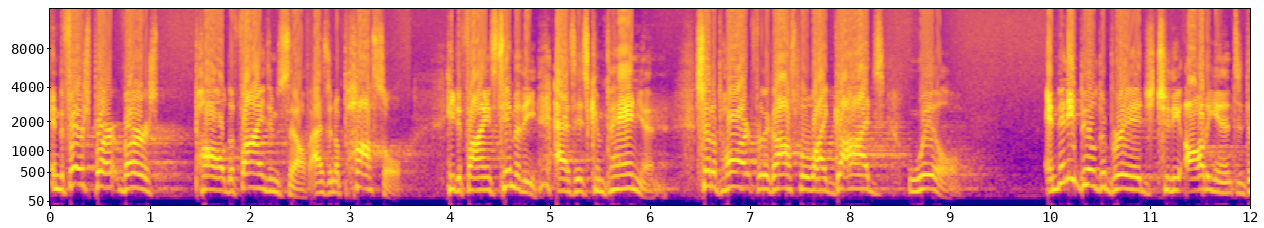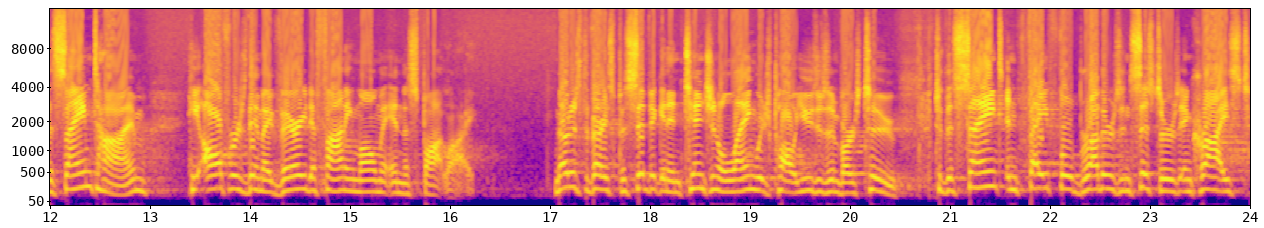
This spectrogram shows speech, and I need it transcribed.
In the first verse, Paul defines himself as an apostle. He defines Timothy as his companion, set apart for the gospel by God's will. And then he builds a bridge to the audience at the same time. He offers them a very defining moment in the spotlight. Notice the very specific and intentional language Paul uses in verse 2. To the saint and faithful brothers and sisters in Christ,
